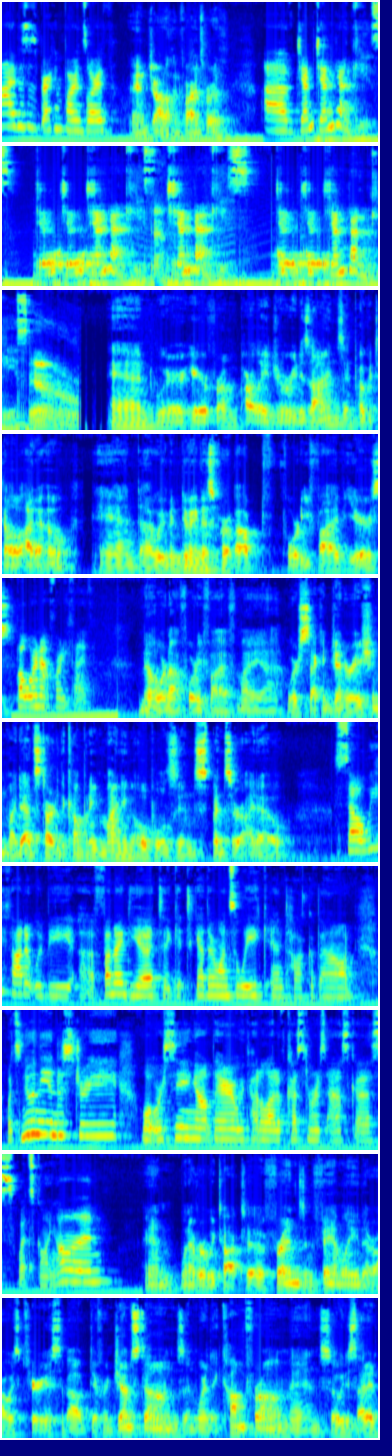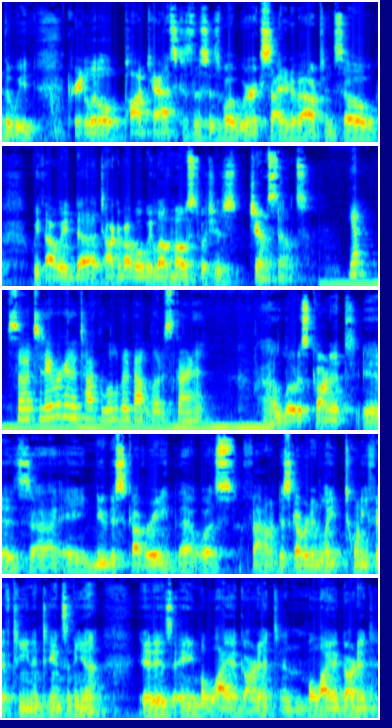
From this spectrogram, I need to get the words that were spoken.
Hi, this is Brecken Farnsworth And Jonathan Farnsworth. of Gem Gem Junkies. Gem Gem Gem Junkies. Gem Junkies. Gem Gem Gem Junkies. And we're here from Parlé Jewelry Designs in Pocatello, Idaho. And uh, we've been doing this for about 45 years. But we're not 45. No, we're not 45. My uh, We're second generation. My dad started the company mining opals in Spencer, Idaho. So we thought it would be a fun idea to get together once a week and talk about what's new in the industry, what we're seeing out there. We've had a lot of customers ask us what's going on. And whenever we talk to friends and family, they're always curious about different gemstones and where they come from. And so we decided that we'd create a little podcast because this is what we're excited about. And so we thought we'd uh, talk about what we love most, which is gemstones. Yep. So today we're going to talk a little bit about Lotus Garnet. Uh, Lotus Garnet is uh, a new discovery that was found discovered in late 2015 in Tanzania. It is a Malaya garnet, and Malaya garnet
